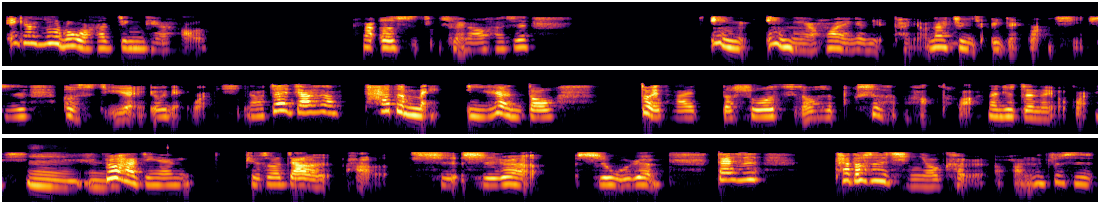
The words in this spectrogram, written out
应该说如果他今天好了，他二十几岁，然后他是一一年换一个女朋友，那就有一点关系，就是二十几任有一点关系，然后再加上他的每一任都对他的说辞都是不是很好的话，那就真的有关系。嗯嗯，如果他今天比如说交了好了十十任。十五任，但是他都是情有可原的话，那就是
